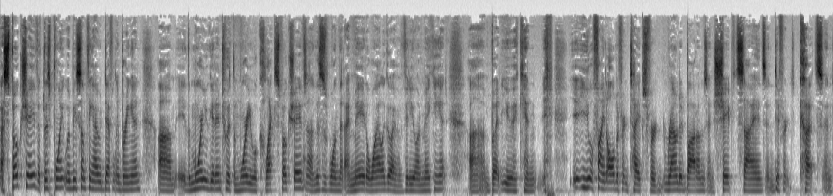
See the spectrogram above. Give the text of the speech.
A spoke shave at this point would be something I would definitely bring in. Um, the more you get into it, the more you will collect spoke shaves. Uh, this is one that I made a while ago. I have a video on making it, um, but you can you'll find all different types for rounded bottoms and shaped sides and different cuts and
